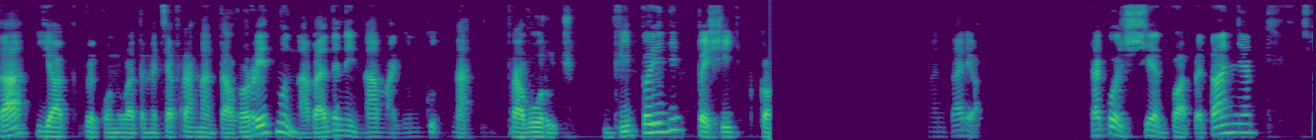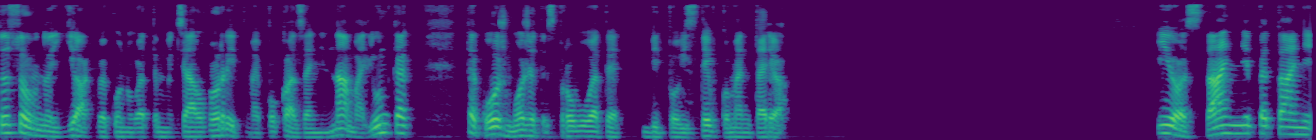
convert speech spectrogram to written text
Та як виконуватиметься фрагмент алгоритму, наведений на малюнку на праворуч. Відповіді пишіть в коментарях. Також ще два питання. Стосовно, як виконуватимуться алгоритми, показані на малюнках, також можете спробувати відповісти в коментарях. І останнє питання,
